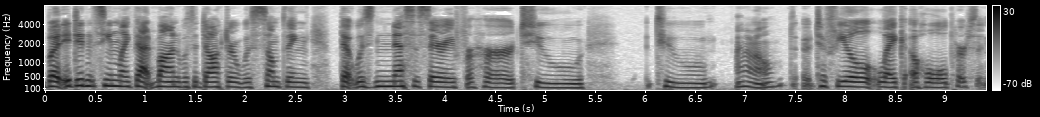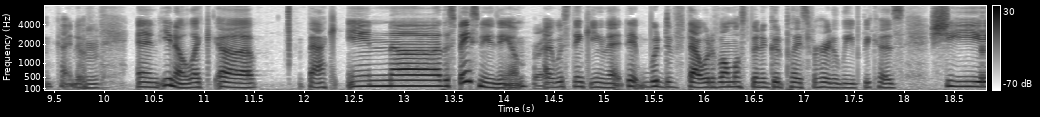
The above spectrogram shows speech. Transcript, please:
but it didn't seem like that bond with the doctor was something that was necessary for her to to I don't know to feel like a whole person kind of, and you know like uh, back in uh, the Space Museum. Right. I was thinking that it would have that would have almost been a good place for her to leave because she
